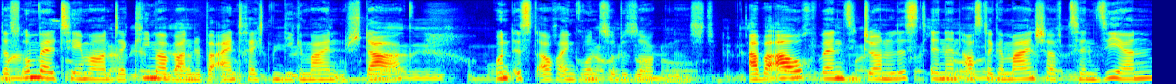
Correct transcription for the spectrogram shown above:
Das Umweltthema und der Klimawandel beeinträchtigen die Gemeinden stark und ist auch ein Grund zur Besorgnis. Aber auch wenn sie JournalistInnen aus der Gemeinschaft zensieren,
